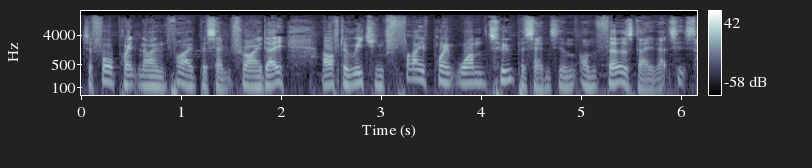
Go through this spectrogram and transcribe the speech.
to 4.95% Friday after reaching 5.12% on Thursday. That's its,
